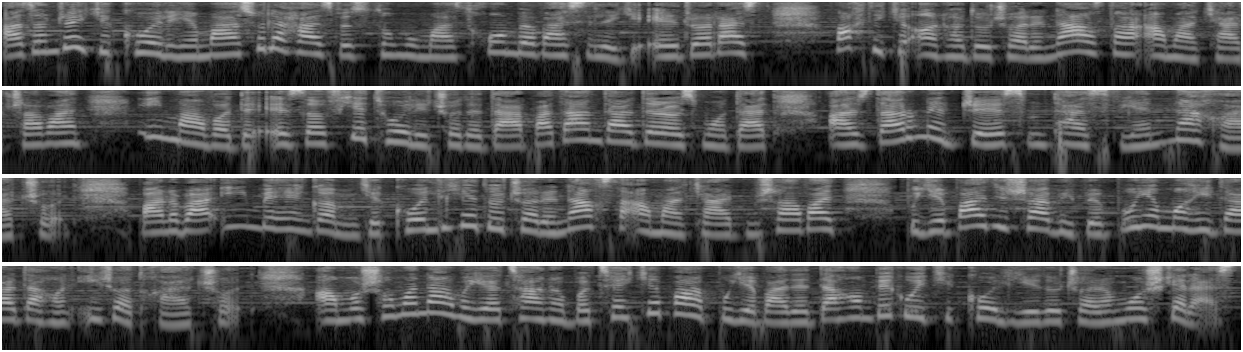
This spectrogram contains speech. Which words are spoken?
از آنجایی که کلیه مسئول حذف سموم از خون به وسیله ادرار است وقتی که آنها دچار نقض در عملکرد شوند این مواد اضافی تولید شده در بدن در دراز مدت از درون جسم تصفیه نخواهد شد. بنابراین به هنگامی که کلیه دچار نقص عملکرد می شود بوی بعدی شبیه به بوی ماهی در دهان ایجاد خواهد شد. اما شما نباید تنها با تکیه بر بوی بد دهم بگویید که کلیه دچار مشکل است.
